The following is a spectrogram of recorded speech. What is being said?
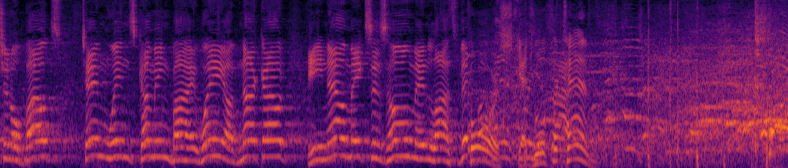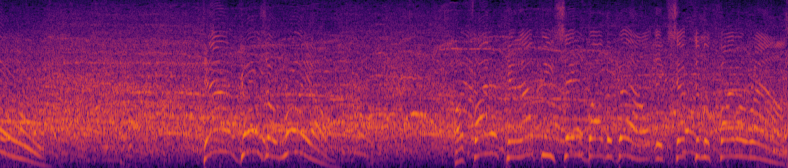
promotional bouts. 10 wins coming by way of knockout. He now makes his home in Las Vegas. Four scheduled for 10. Down goes Arroyo. A fighter cannot be saved by the bell except in the final round.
